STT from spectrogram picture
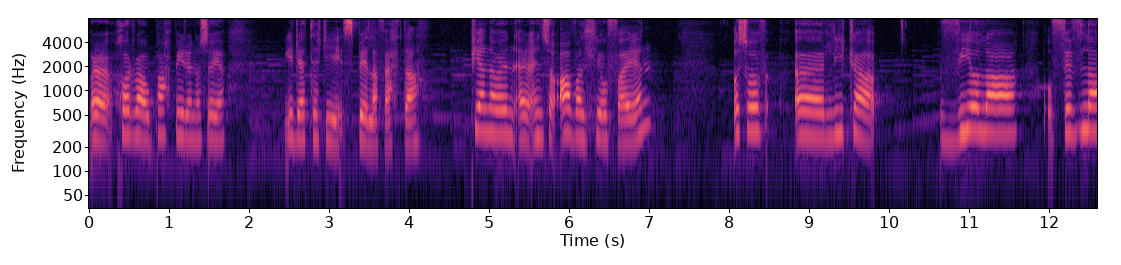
bara horfa á pappirinn og segja ég get ekki spila þetta. Pianoin er eins og aðval hljófærin og svo er líka viola og fifla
